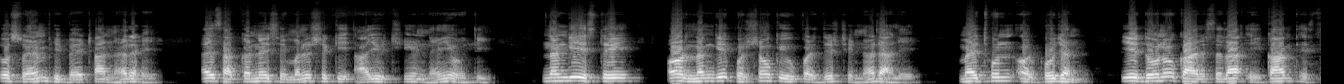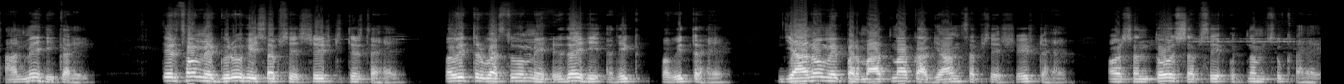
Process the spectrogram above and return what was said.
तो स्वयं भी बैठा न रहे। ऐसा करने से मनुष्य की आयु क्षीण नहीं होती। नंगी स्त्री और नंगे पुरुषों के ऊपर दृष्टि न डाले। मैथुन और भोजन, ये दोनों कार्य सदा एकांत स्थान में ही करे। तीर्थों में गुरु ही सबसे श्रेष्ठ तीर्थ है। पवित्र वस्तुओं में हृदय ही अधिक पवित्र है। ज्ञानों में परमात्मा का ज्ञान सबसे श्रेष्ठ है और संतोष सबसे उत्तम सुख है।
